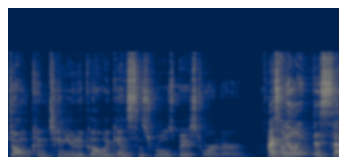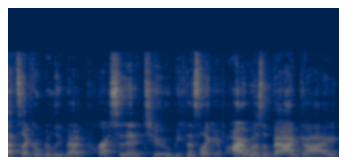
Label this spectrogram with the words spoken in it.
don't continue to go against this rules-based order? I feel like this sets like a really bad precedent too, because like if I was a bad guy,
